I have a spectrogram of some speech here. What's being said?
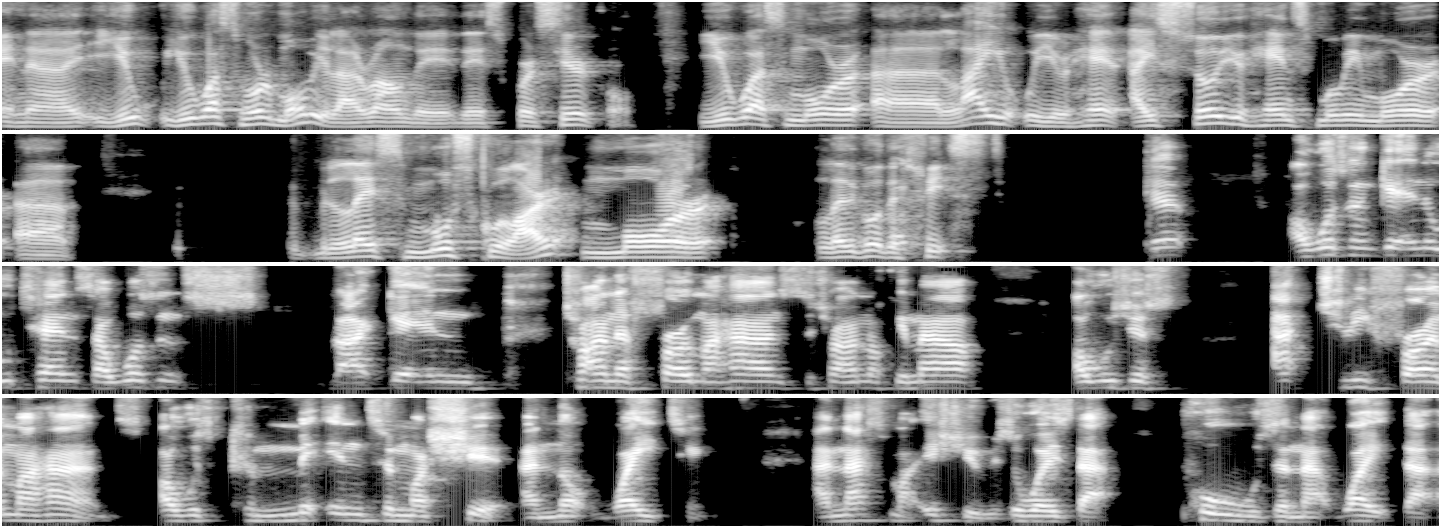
and uh, you you was more mobile around the, the square circle. You was more uh, light with your hand. I saw your hands moving more uh, less muscular, more let go the fist. Yeah, I wasn't getting all tense. I wasn't like getting trying to throw my hands to try and knock him out. I was just actually throwing my hands. I was committing to my shit and not waiting. And that's my issue. It's always that pause and that wait that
